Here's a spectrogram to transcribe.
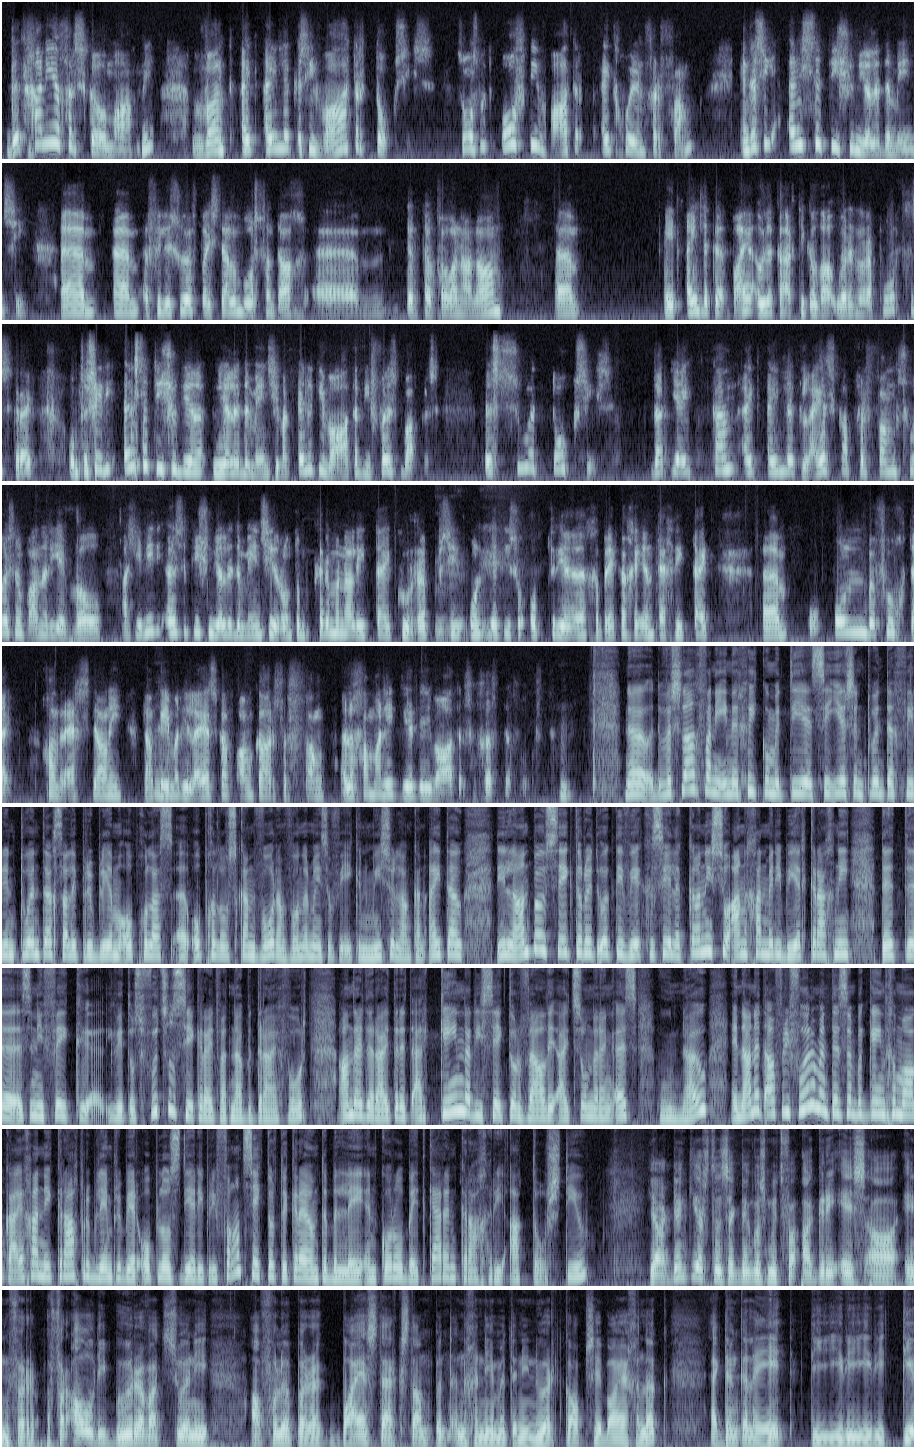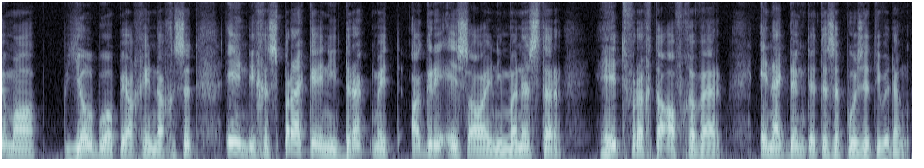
Dit gaan nie 'n verskil maak nie, want uiteindelik is die water toksies. So ons moet of die water uitgooi en vervang En dis die institusionele dimensie. Ehm um, ehm um, 'n filosoof by Stellenbosch vandag ehm um, dink nou gou aan haar naam. Ehm um, het eintlik 'n baie oulike artikel daaroor in 'n rapport geskryf om te sê die institusionele dimensie wat eintlik die water in die visbak is, is so toksies dat jy kan uiteindelik leierskap vervang soos en wanneer jy wil as jy nie die institusionele dimensie rondom kriminaliteit, korrupsie, onetiese optrede, gebrekkige integriteit, ehm um, onbevoegdheid gaan regstel nie, dan kan jy hmm. maar die leierskap aankaar vervang. Hulle gaan maar net weer die water vergiftig word. Hmm. Nou, die verslag van die energiekomitee sê eers in 2024 sal die probleme opgelos uh, opgelos kan word. Dan wonder mense of die ekonomie so lank kan uithou. Die landbousektor het ook die week gesê hulle kan nie so aangaan met die beerdkrag nie. Dit uh, is in feite, uh, jy weet, ons voedselsekerheid wat nou bedreig word. Ander de Ruyter het erken dat die sektor wel die uitsondering is. Hoe nou? En dan het Afriforum intussen bekend gemaak hy gaan die kragprobleem probeer oplos deur die private sektor te kry om te belê in korrelbed kernkragreaktors. Stew Ja, ek dink eerstens ek dink ons moet vir Agri SA en vir veral die boere wat so in die afgelope ruk baie sterk standpunt ingeneem het in die Noord-Kaap sê baie geluk. Ek dink hulle het die hierdie hierdie tema heel bo op die agenda gesit en die gesprekke en die druk met Agri SA en die minister het vrugte afgewerk en ek dink dit is 'n positiewe ding.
